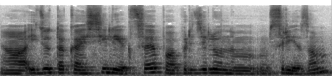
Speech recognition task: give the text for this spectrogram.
а, идет такая селекция по определенным срезам,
